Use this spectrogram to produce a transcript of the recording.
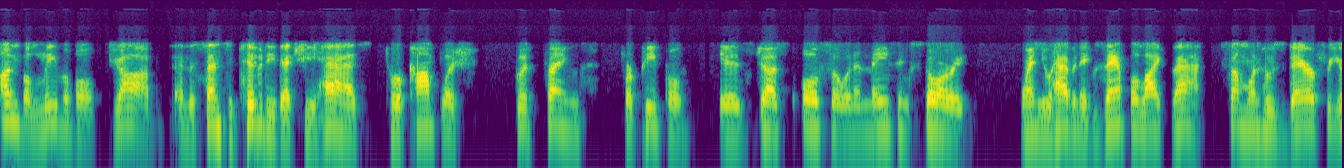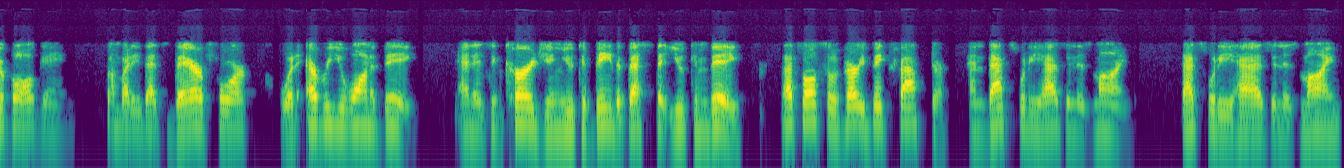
unbelievable job and the sensitivity that she has to accomplish good things for people is just also an amazing story. When you have an example like that, someone who's there for your ball game, somebody that's there for whatever you want to be and is encouraging you to be the best that you can be, that's also a very big factor. And that's what he has in his mind. That's what he has in his mind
